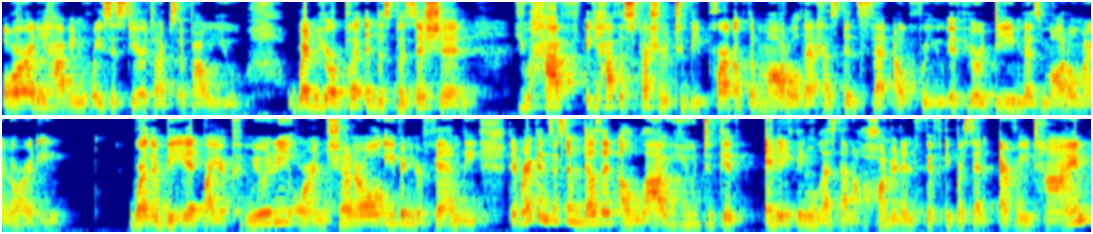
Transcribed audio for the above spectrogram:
already having racist stereotypes about you when you're put in this position you have you have this pressure to be part of the model that has been set out for you if you're deemed as model minority whether be it by your community or in general even your family the american system doesn't allow you to give anything less than 150% every time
